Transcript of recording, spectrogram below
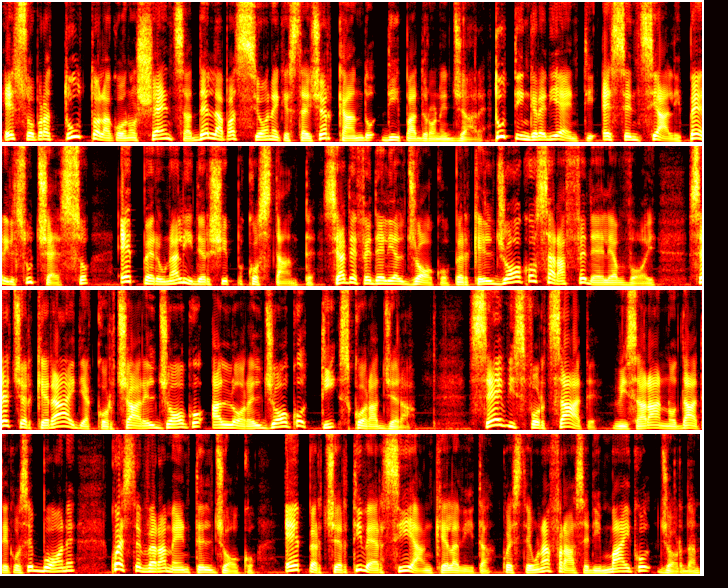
e soprattutto la conoscenza della passione che stai cercando di padroneggiare. Tutti ingredienti essenziali per il successo e per una leadership costante. Siate fedeli al gioco perché il gioco sarà fedele a voi. Se cercherai di accorciare il gioco, allora il gioco ti scoraggerà. Se vi sforzate vi saranno date cose buone, questo è veramente il gioco e per certi versi anche la vita. Questa è una frase di Michael Jordan.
